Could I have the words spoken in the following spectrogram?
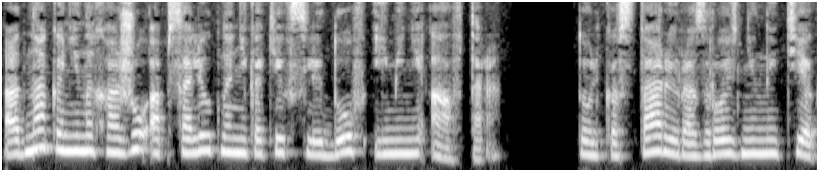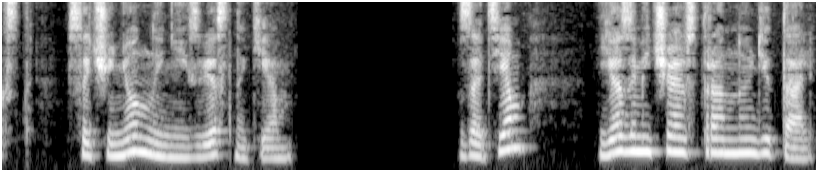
однако не нахожу абсолютно никаких следов имени автора. Только старый разрозненный текст, сочиненный неизвестно кем. Затем я замечаю странную деталь.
